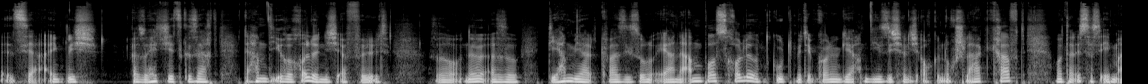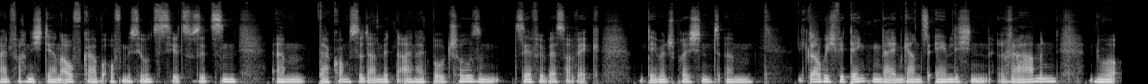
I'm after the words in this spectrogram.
ist ja eigentlich also hätte ich jetzt gesagt, da haben die ihre Rolle nicht erfüllt. So, ne, also die haben ja quasi so eher eine Amboss-Rolle und gut, mit dem Konjugier haben die sicherlich auch genug Schlagkraft und dann ist das eben einfach nicht deren Aufgabe, auf Missionsziel zu sitzen. Ähm, da kommst du dann mit einer Einheit Boat Chosen sehr viel besser weg. Dementsprechend, ähm, ich glaube ich, wir denken da in ganz ähnlichen Rahmen, nur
